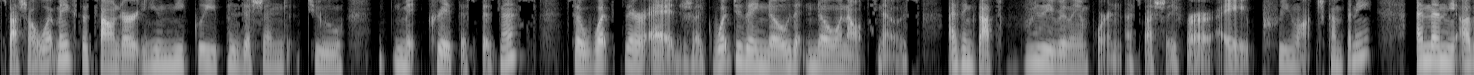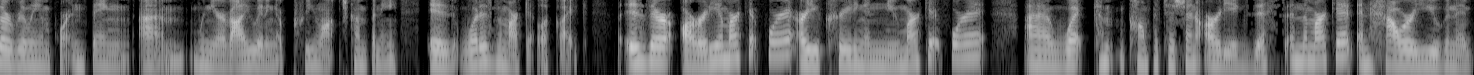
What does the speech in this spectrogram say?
special? What makes this founder uniquely positioned to ma- create this business? So what's their edge? Like what do they know that no one else knows? I think that's really really important, especially for a pre-launch company. And then the other really important thing um, when you're evaluating a pre-launch company is what does the market look like? Is there already a market for it? Are you creating a new market for it? Uh, what com- competition already exists in the market, and how are you going to?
